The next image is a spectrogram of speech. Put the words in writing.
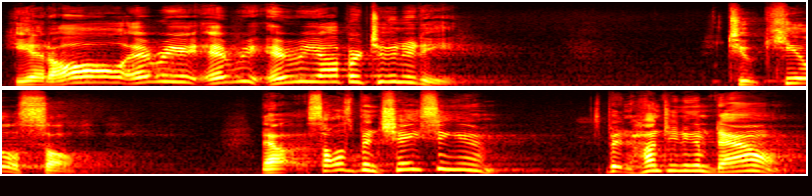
he had all every every every opportunity to kill Saul. Now, Saul's been chasing him. He's been hunting him down.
